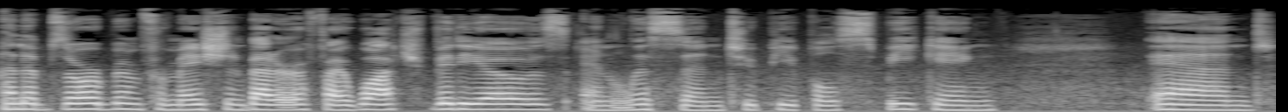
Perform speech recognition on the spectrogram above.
and absorb information better if I watch videos and listen to people speaking. And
